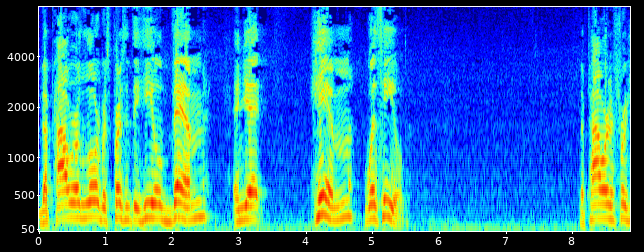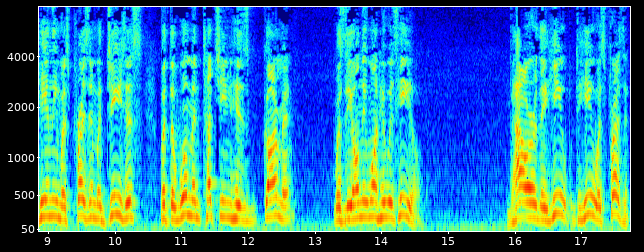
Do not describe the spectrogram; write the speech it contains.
The power of the Lord was present to heal them, and yet him was healed. The power for healing was present with Jesus, but the woman touching his garment was the only one who was healed. The power to heal, to heal was present.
